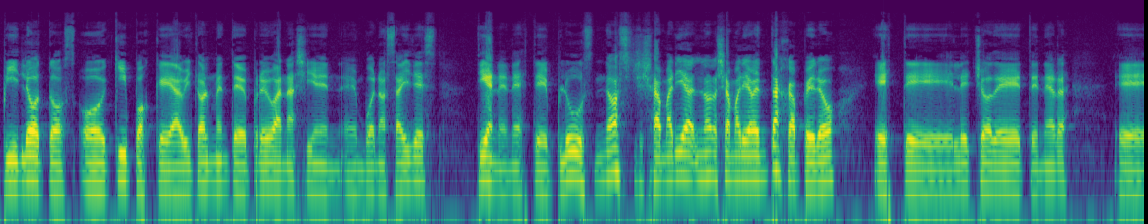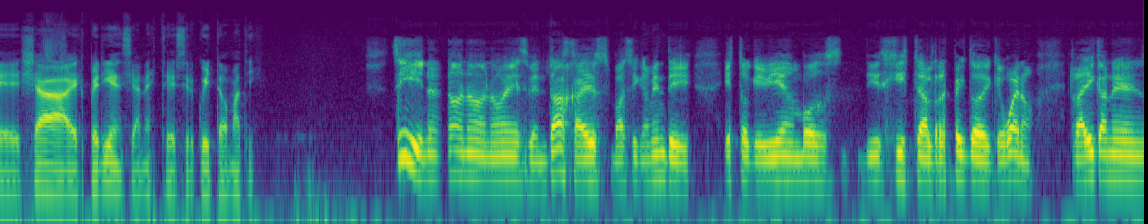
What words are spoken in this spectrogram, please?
pilotos o equipos que habitualmente prueban allí en, en, Buenos Aires tienen este plus, no llamaría, no lo llamaría ventaja, pero este el hecho de tener eh, ya experiencia en este circuito, Mati. Sí, no, no, no es ventaja, es básicamente esto que bien vos dijiste al respecto de que, bueno, radican en,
